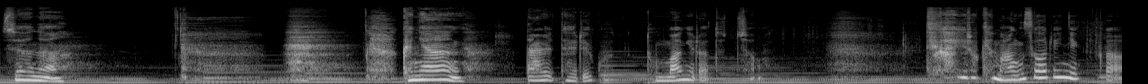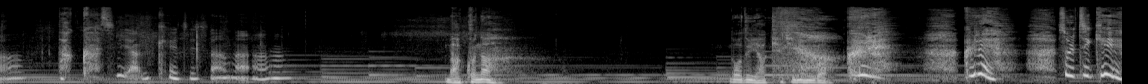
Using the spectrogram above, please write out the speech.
수연아, 그냥 날 데리고 도망이라도 쳐. 네가 이렇게 망설이니까 나까지 약해지잖아. 맞구나. 너도 약해지는 거. 그래, 그래. 솔직히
